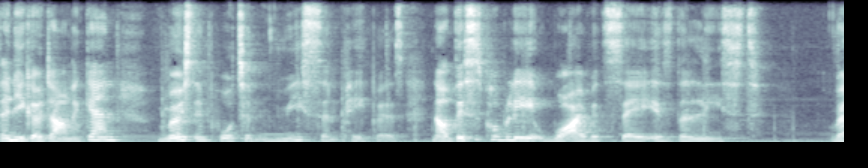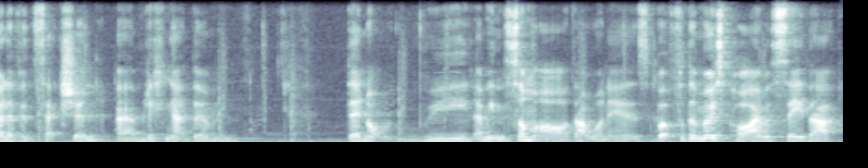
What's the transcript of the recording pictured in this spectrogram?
Then you go down again, most important recent papers. Now this is probably what I would say is the least relevant section. Um, looking at them, they're not really, I mean some are, that one is, but for the most part I would say that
